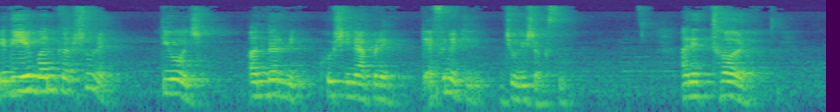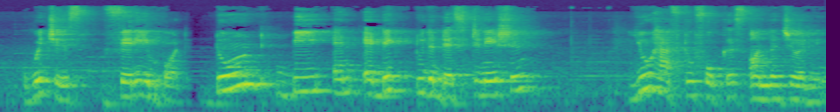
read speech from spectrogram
યદि એ બંધ કરશું ને તેઓ જ અંદરની ખુશીને આપણે ડેફિનેટલી જોઈ શકશું અને third which is very important don't be an addict to the destination you have to focus on the journey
